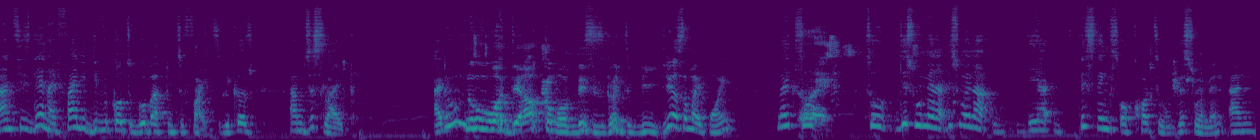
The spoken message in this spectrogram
And since then, I find it difficult to go back into fights because I'm just like, I don't know what the outcome of this is going to be. Do you understand my point? Like so, so this women, are- this women are they are, these things occur to this women and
